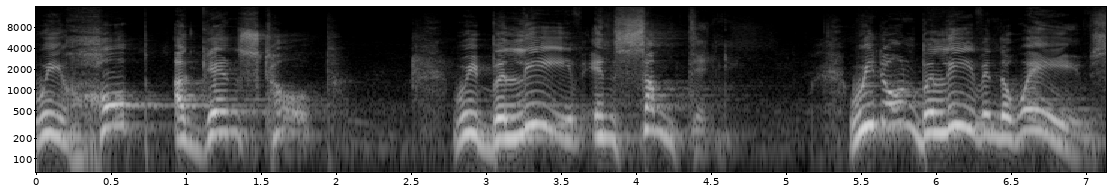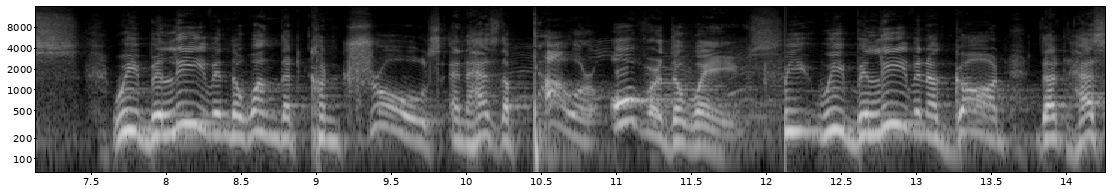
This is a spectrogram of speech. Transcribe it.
we hope against hope. We believe in something. We don't believe in the waves. We believe in the one that controls and has the power over the waves. We, we believe in a God that has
